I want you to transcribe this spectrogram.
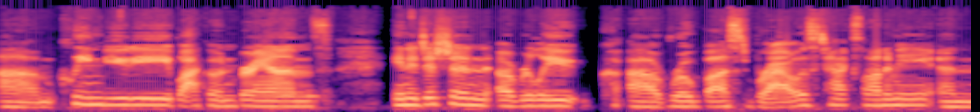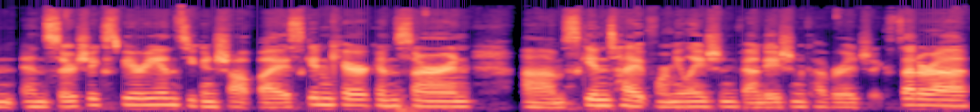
um, clean beauty, black owned brands. In addition, a really uh, robust browse taxonomy and, and search experience. You can shop by skincare concern, um, skin type, formulation, foundation coverage, etc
